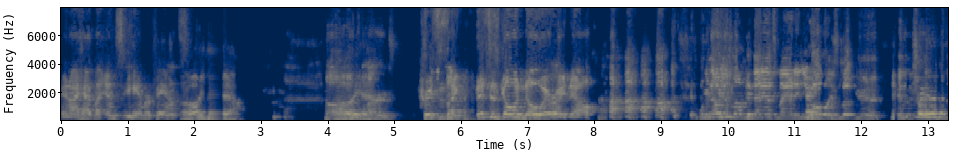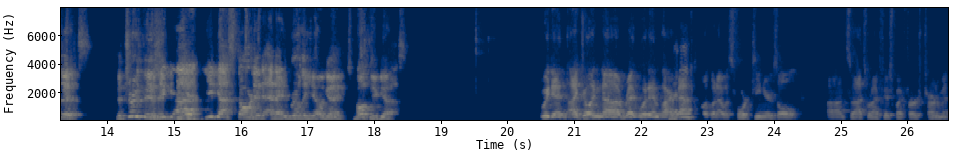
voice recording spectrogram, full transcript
and I had my MC Hammer pants. Oh yeah. oh, oh yeah. Chris is like, this is going nowhere right now. we know you love to dance, man, and you hey. always look good. And the truth is this: the truth is you got yeah. you got started at a really young age, both of you guys. We did. I joined uh, Redwood Empire yeah. Basketball when I was 14 years old. Uh, so that's when I fished my first tournament.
